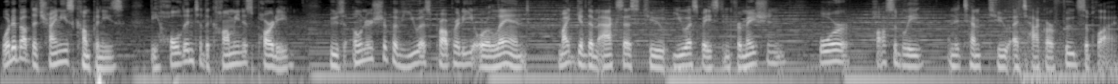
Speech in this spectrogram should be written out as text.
What about the Chinese companies beholden to the Communist Party whose ownership of US property or land might give them access to US based information or possibly an attempt to attack our food supply?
